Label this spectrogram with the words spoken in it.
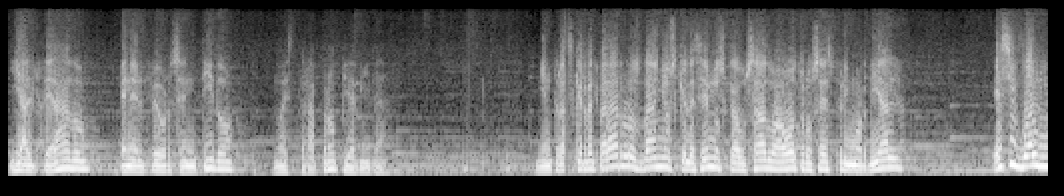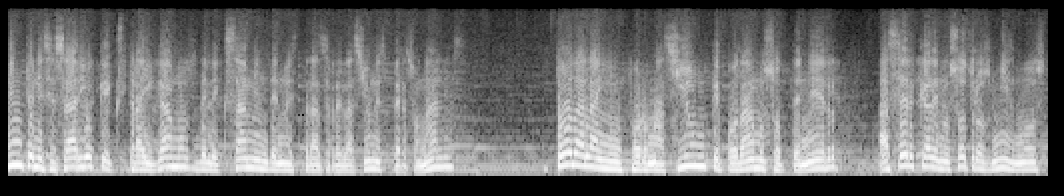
y alterado, en el peor sentido, nuestra propia vida. Mientras que reparar los daños que les hemos causado a otros es primordial, es igualmente necesario que extraigamos del examen de nuestras relaciones personales toda la información que podamos obtener acerca de nosotros mismos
